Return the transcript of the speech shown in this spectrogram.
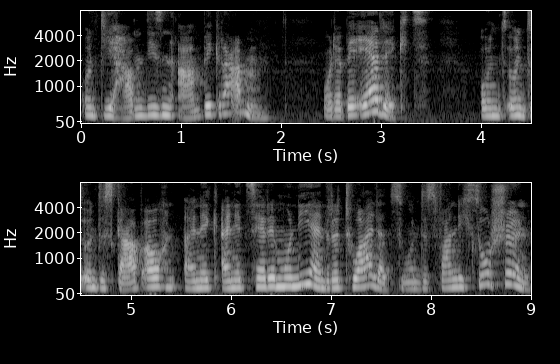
und die haben diesen Arm begraben oder beerdigt. Und, und, und es gab auch eine, eine Zeremonie, ein Ritual dazu. Und das fand ich so schön.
